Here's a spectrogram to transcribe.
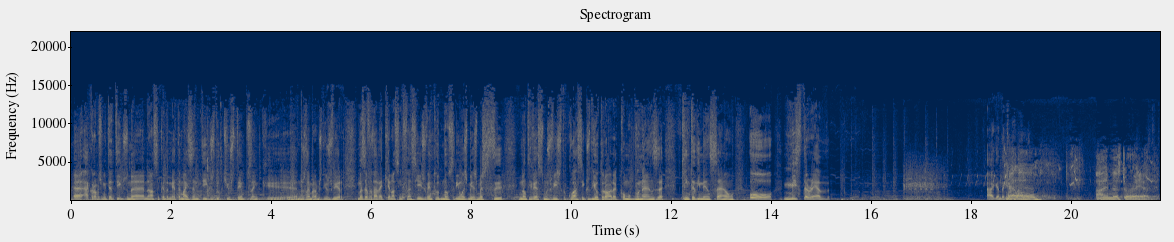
Ah, há cromos muito antigos na, na nossa caderneta, mais antigos do que os tempos em que ah, nos lembramos de os ver, mas a verdade é que a nossa infância e juventude não seriam as mesmas se não tivéssemos visto clássicos de outrora como Bonanza, Quinta Dimensão ou Mr. Ed. Ah, ganda. Hello. I'm Mr. Ed.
